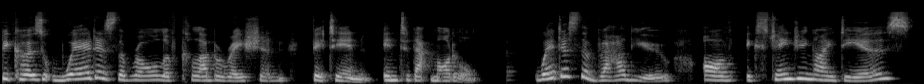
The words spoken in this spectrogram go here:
because where does the role of collaboration fit in into that model? Where does the value of exchanging ideas,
